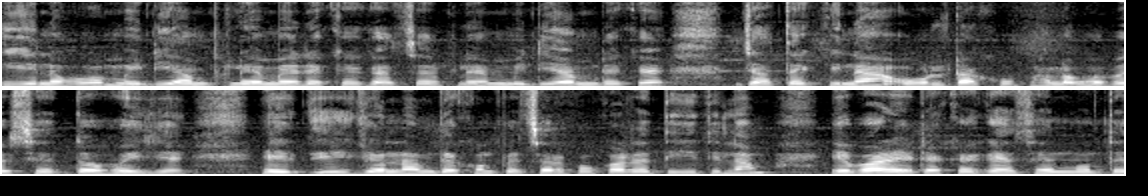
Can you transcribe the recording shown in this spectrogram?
দিয়ে নেব, মিডিয়াম ফ্লেমে রেখে, গ্যাসের ফ্লেম মিডিয়াম রেখে যাতে কিনা ওলটা খুব ভালোভাবে সেদ্ধ হয়ে যায়। এই জন্য আমি দেখুন প্রেসার কুকারে দিয়ে দিলাম। এবার এটাকে গ্যাসের মধ্যে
